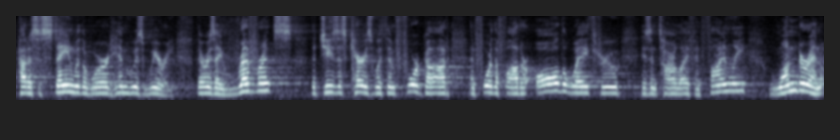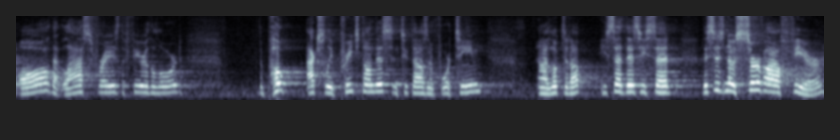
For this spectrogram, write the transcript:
how to sustain with a word him who is weary. There is a reverence that Jesus carries with him for God and for the Father all the way through his entire life. And finally, wonder and awe, that last phrase, the fear of the Lord. The Pope actually preached on this in 2014, and I looked it up. He said this He said, This is no servile fear,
